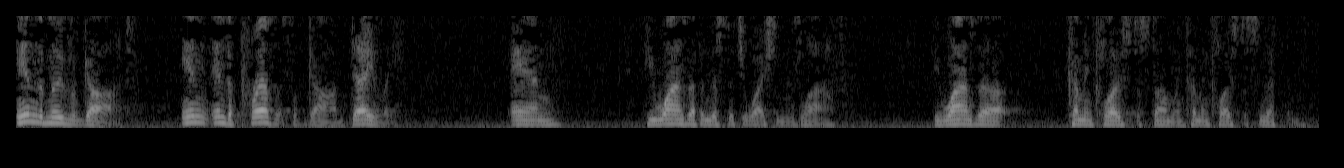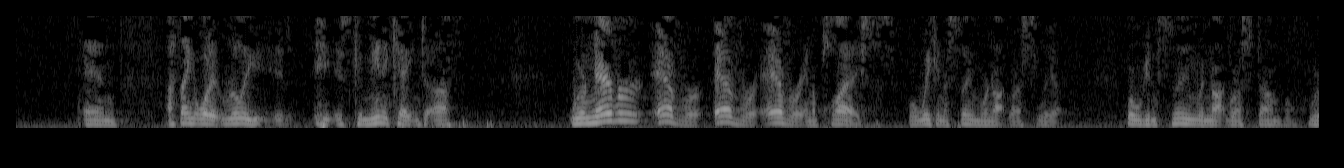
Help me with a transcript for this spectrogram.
In the move of God in, in the presence of God daily. And he winds up in this situation in his life. He winds up coming close to stumbling, coming close to slipping. And I think what it really is communicating to us, we're never, ever, ever, ever in a place where we can assume we're not going to slip, where we can assume we're not going to stumble. We,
